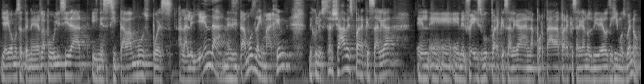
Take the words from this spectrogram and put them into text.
ya íbamos a tener la publicidad y necesitábamos pues a la leyenda, necesitamos la imagen de Julio César Chávez para que salga en, en, el Facebook, para que salga en la portada, para que salgan los videos. Dijimos, bueno,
